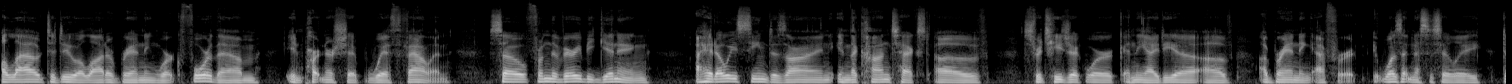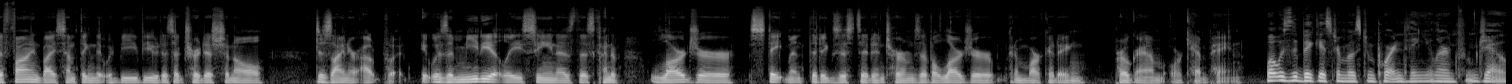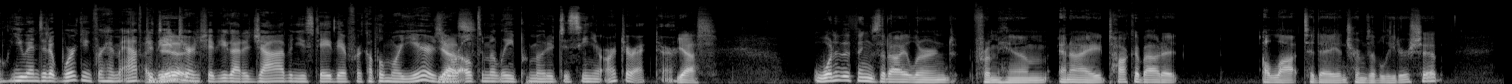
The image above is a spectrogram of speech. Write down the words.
allowed to do a lot of branding work for them in partnership with Fallon. So from the very beginning, I had always seen design in the context of strategic work and the idea of a branding effort. It wasn't necessarily defined by something that would be viewed as a traditional designer output. It was immediately seen as this kind of larger statement that existed in terms of a larger kind of marketing program or campaign. What was the biggest or most important thing you learned from Joe? You ended up working for him after I the did. internship. You got a job and you stayed there for a couple more years. You were ultimately promoted to senior art director. Yes. One of the things that I learned from him, and I talk about it a lot today in terms of leadership,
